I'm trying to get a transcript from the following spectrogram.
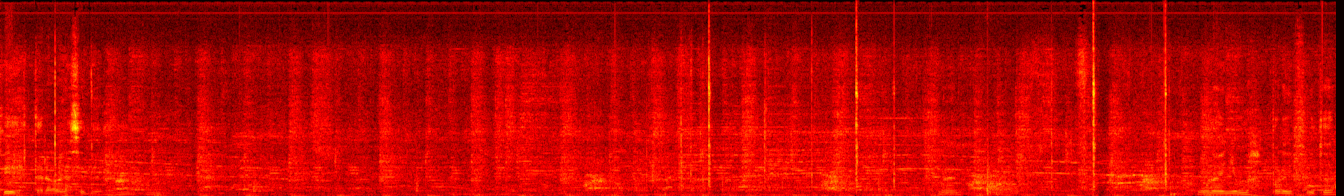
Sí, estar ahora se tiene. Año más para disfrutar.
